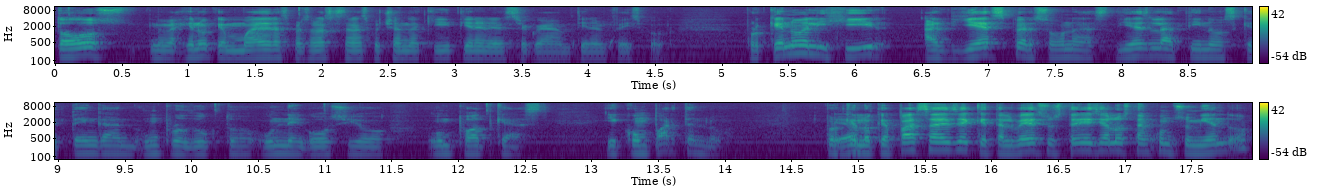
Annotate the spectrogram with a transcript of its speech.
Todos, me imagino que muchas de las personas que están escuchando aquí tienen Instagram, tienen Facebook. ¿Por qué no elegir a 10 personas, 10 latinos que tengan un producto, un negocio, un podcast y compártenlo? Porque Yeah. lo que pasa es de que tal vez ustedes ya lo están consumiendo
